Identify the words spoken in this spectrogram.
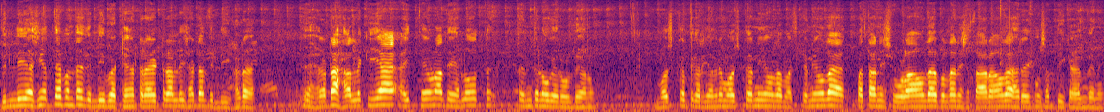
ਦਿੱਲੀ, ਅਸੀਂ ਅੱਧੇ ਬੰਦੇ ਦਿੱਲੀ ਬੈਠੇ ਆ, ਟਰੈਕਟਰ ਵਾਲੇ ਸਾਡਾ ਦਿੱਲੀ ਖੜਾ। ਤੇ ਸਾਡਾ ਹੱਲ ਕੀ ਆ? ਇੱਥੇ ਉਹਨਾਂ ਦੇਖ ਲਓ ਤ- ਤਿੰਨ ਦਿਨ ਹੋ ਗਏ ਰੁਲਦਿਆਂ ਨੂੰ। ਮੁਸ਼ਕਲ ਤੇ ਕਰੀ ਜਾਂਦੇ ਨੇ ਮੁਸ਼ਕਲ ਨਹੀਂ ਆਉਂਦਾ ਮੁਸ਼ਕਲ ਨਹੀਂ ਆਉਂਦਾ। ਪਤਾ ਨਹੀਂ 16 ਆਉਂਦਾ ਪਤਾ ਨਹੀਂ 17 ਆਉਂਦਾ ਹਰੇਕ ਨੂੰ 26 ਕਹਿੰਦੇ ਨੇ।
